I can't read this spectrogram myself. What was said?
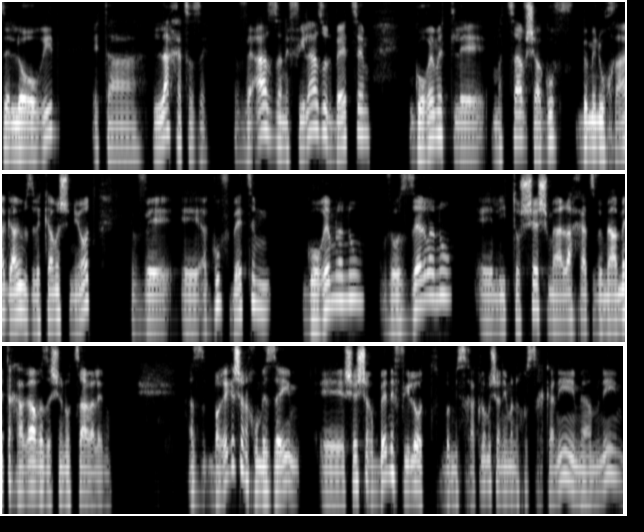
זה להוריד את הלחץ הזה. ואז הנפילה הזאת בעצם גורמת למצב שהגוף במנוחה, גם אם זה לכמה שניות, והגוף בעצם גורם לנו ועוזר לנו אה, להתאושש מהלחץ ומהמתח הרב הזה שנוצר עלינו. אז ברגע שאנחנו מזהים אה, שיש הרבה נפילות במשחק, לא משנה אם אנחנו שחקנים, מאמנים,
